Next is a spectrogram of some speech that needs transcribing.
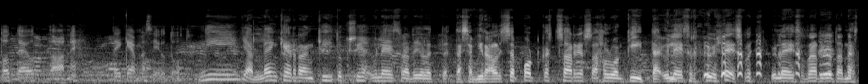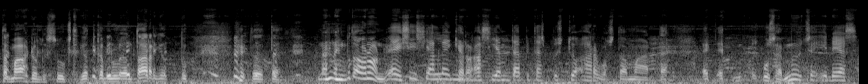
toteuttaa ne tekemässä jutut. Niin, jälleen kerran kiitoksia Yleisradiolle. Tässä virallisessa podcast-sarjassa haluan kiittää Yleis- Yleis- Yleisradiota näistä mahdollisuuksista, jotka minulle on tarjottu. tuota, no niin, mutta on, on. Ei siis jälleen kerran asia, mitä pitäisi pystyä arvostamaan. Että, et, et, kun sä myyt sen ideas,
